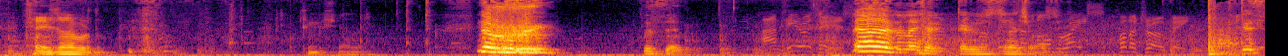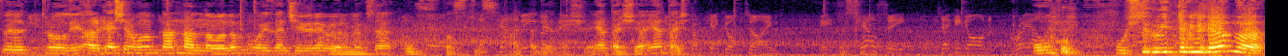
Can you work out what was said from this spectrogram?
Televizyona vurdum. Kimmiş ya? Nasıl yani? Ne alakası lan şarkı televizyonu açamaz. Geç böyle trolley. Arkadaşlar bunu ben de anlamadım. O yüzden çeviremiyorum yoksa uf pas kes. Hadi yat aşağı, yat aşağı, yat aşağı. Oh, uçtum gittim biliyor musun?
